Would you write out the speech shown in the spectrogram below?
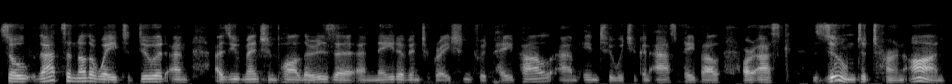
So that's another way to do it. And as you mentioned, Paul, there is a, a native integration with PayPal um, into which you can ask PayPal or ask Zoom to turn on.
